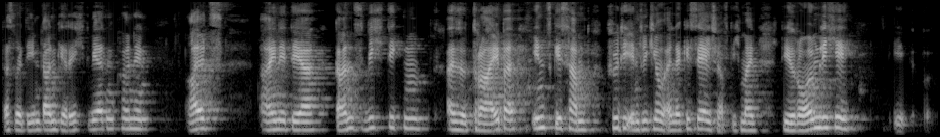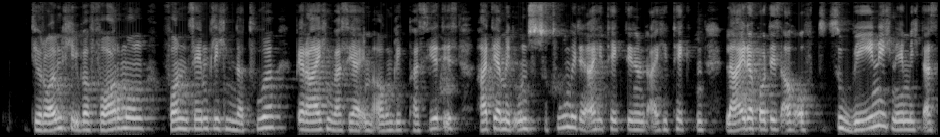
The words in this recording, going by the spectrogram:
dass wir dem dann gerecht werden können als eine der ganz wichtigen also Treiber insgesamt für die Entwicklung einer Gesellschaft. Ich meine, die räumliche die räumliche Überformung von sämtlichen Naturbereichen, was ja im Augenblick passiert ist, hat ja mit uns zu tun, mit den Architektinnen und Architekten. Leider Gottes auch oft zu wenig, nämlich dass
